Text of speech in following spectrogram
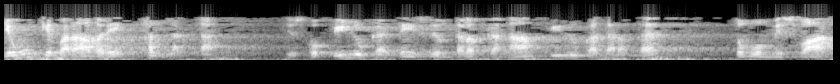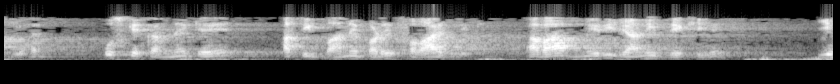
گیہوں کے برابر ایک پھل لگتا ہے، جس کو پیلو کہتے ہیں۔ اس لیے اس درخت کا نام پیلو کا درخت ہے۔ تو وہ مسواک جو ہے، اس کے کرنے کے اطبا نے بڑے فوائد لکھے اب آپ میری جانب دیکھیے، یہ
